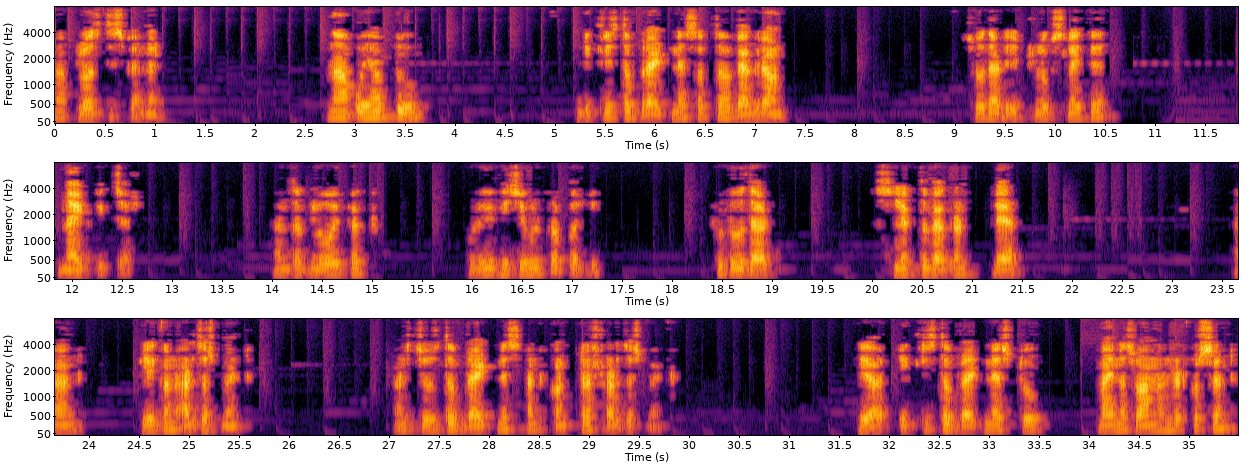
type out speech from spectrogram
now close this panel. Now we have to decrease the brightness of the background so that it looks like a night picture. And the glow effect would be visible properly. To do that select the background layer and click on adjustment and choose the brightness and contrast adjustment. Here decrease the brightness to minus 100%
